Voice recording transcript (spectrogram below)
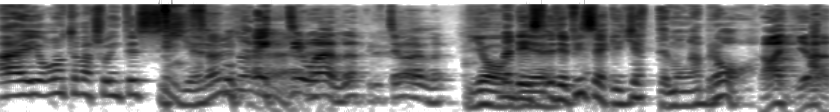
Nej, jag har inte varit så intresserad utav det Inte jag heller. Inte jag heller. Jag, Men det, det finns säkert jättemånga bra. Jajamän.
